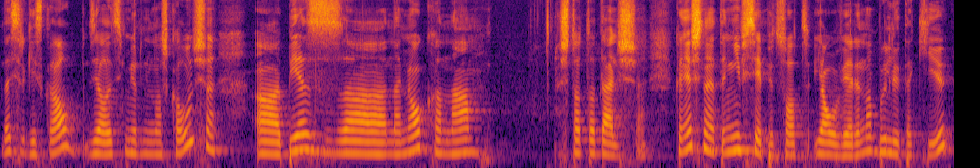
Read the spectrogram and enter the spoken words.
да, Сергей сказал, делать мир немножко лучше, а, без а, намека на что-то дальше. Конечно, это не все 500, я уверена, были такие,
